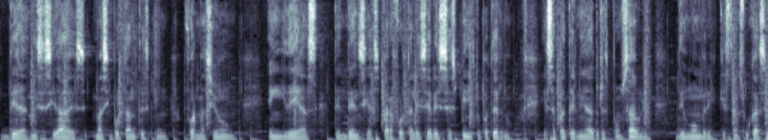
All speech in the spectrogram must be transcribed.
de las necesidades más importantes en formación, en ideas, tendencias para fortalecer ese espíritu paterno, esa paternidad responsable de un hombre que está en su casa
